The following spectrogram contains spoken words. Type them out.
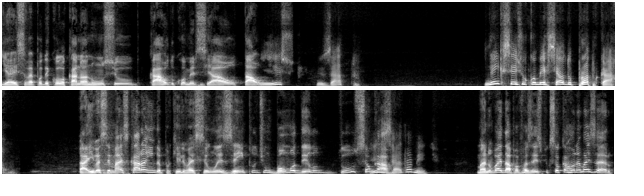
E aí você vai poder colocar no anúncio carro do comercial tal. Isso, exato. Nem que seja o comercial do próprio carro. Aí vai ser mais caro ainda, porque ele vai ser um exemplo de um bom modelo do seu carro. Exatamente. Mas não vai dar para fazer isso porque seu carro não é mais zero.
